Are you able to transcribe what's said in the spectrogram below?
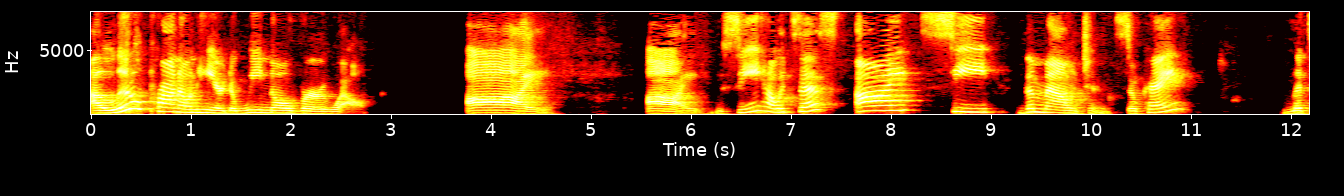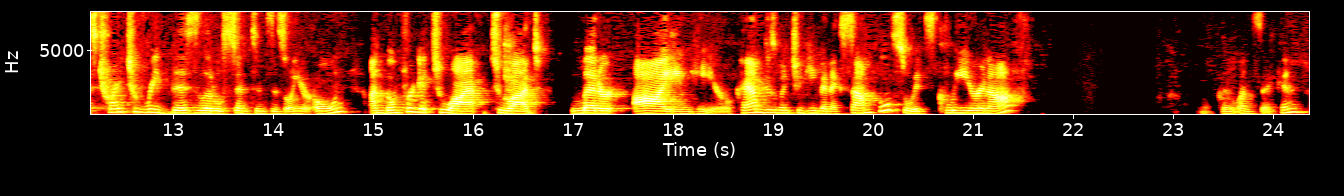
a little pronoun here that we know very well. I. I. You see how it says? I see the mountains, okay? Let's try to read these little sentences on your own. And don't forget to add, to add letter I in here, okay? I'm just going to give an example so it's clear enough. Okay, one second.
